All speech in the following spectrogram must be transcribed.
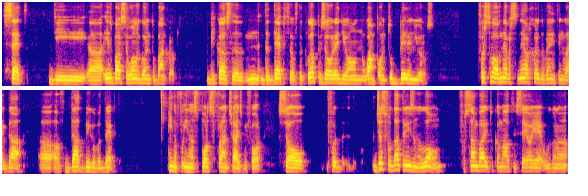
said the uh, is Barcelona going to bankrupt because the the depth of the club is already on 1.2 billion euros. First of all, I've never never heard of anything like that uh, of that big of a debt in a in a sports franchise before. So for just for that reason alone, for somebody to come out and say, "Oh yeah, we're gonna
